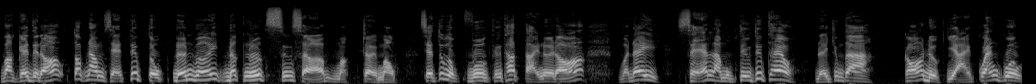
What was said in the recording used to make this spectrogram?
Và kể từ đó, top 5 sẽ tiếp tục đến với đất nước xứ sở mặt trời mọc, sẽ tiếp tục vượt thử thách tại nơi đó. Và đây sẽ là mục tiêu tiếp theo để chúng ta có được giải quán quân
